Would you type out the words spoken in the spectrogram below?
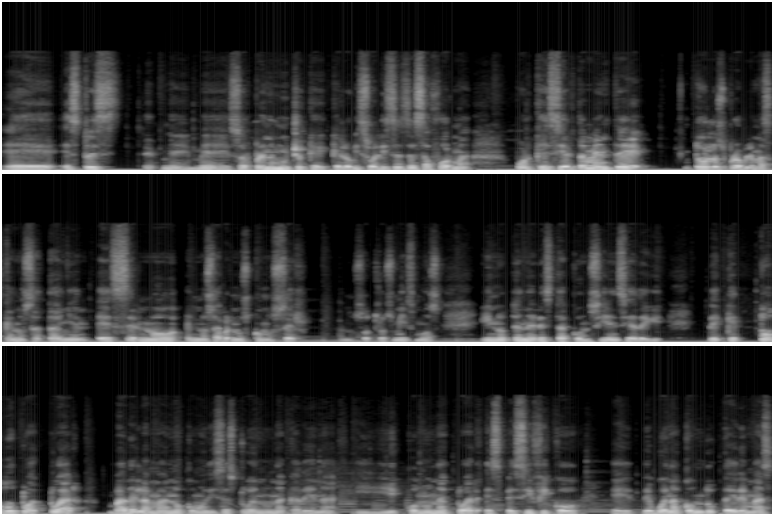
Eh, esto es, eh, me, sorprende mucho que, lo visualices de esa forma, porque ciertamente todos los problemas que nos atañen es el no, el no sabernos conocer a nosotros mismos y no tener esta conciencia de, de que todo tu actuar va de la mano, como dices tú, en una cadena y con un actuar específico eh, de buena conducta y demás,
